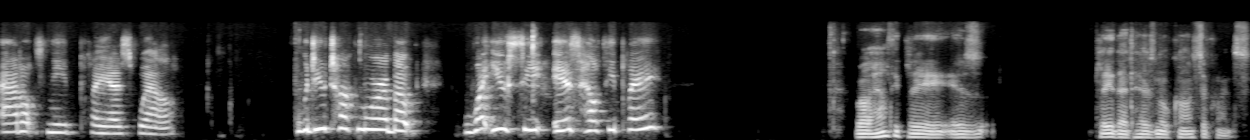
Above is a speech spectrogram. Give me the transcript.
adults need play as well. Would you talk more about what you see is healthy play? Well, healthy play is play that has no consequence,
